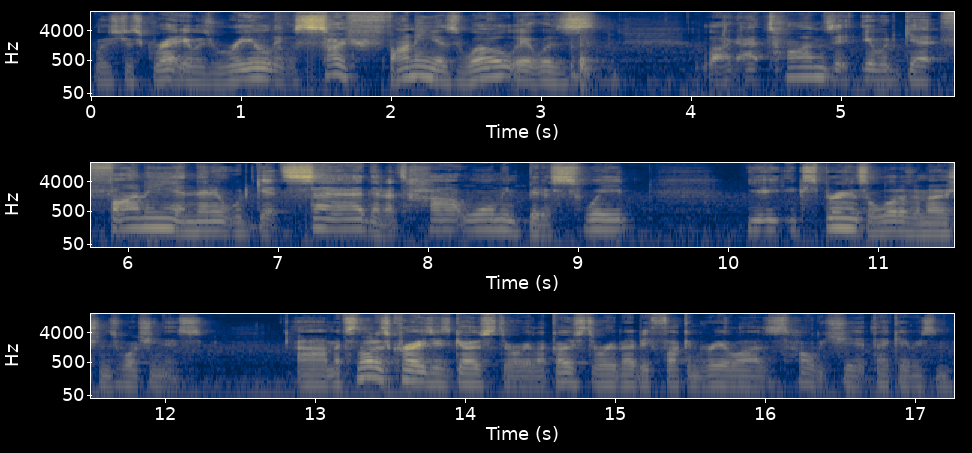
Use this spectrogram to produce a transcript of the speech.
was just great. It was real. It was so funny as well. It was like at times it, it would get funny and then it would get sad then it's heartwarming bittersweet you experience a lot of emotions watching this um, it's not as crazy as ghost story like ghost story made me fucking realize holy shit they gave me some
